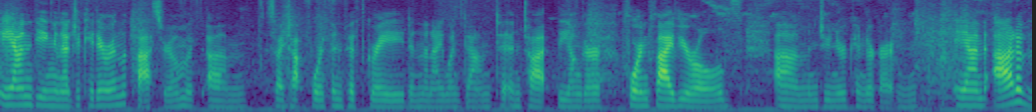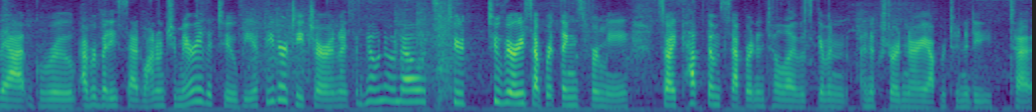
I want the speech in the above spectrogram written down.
and being an educator in the classroom. Um, so I taught fourth and fifth grade, and then I went down to and taught the younger four and five year olds um, in junior kindergarten. And out of that group, everybody said, "Why don't you marry the two? Be a theater teacher?" And I said, "No, no, no. It's two two very separate things for me." So I kept them separate until I was given an extraordinary opportunity to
